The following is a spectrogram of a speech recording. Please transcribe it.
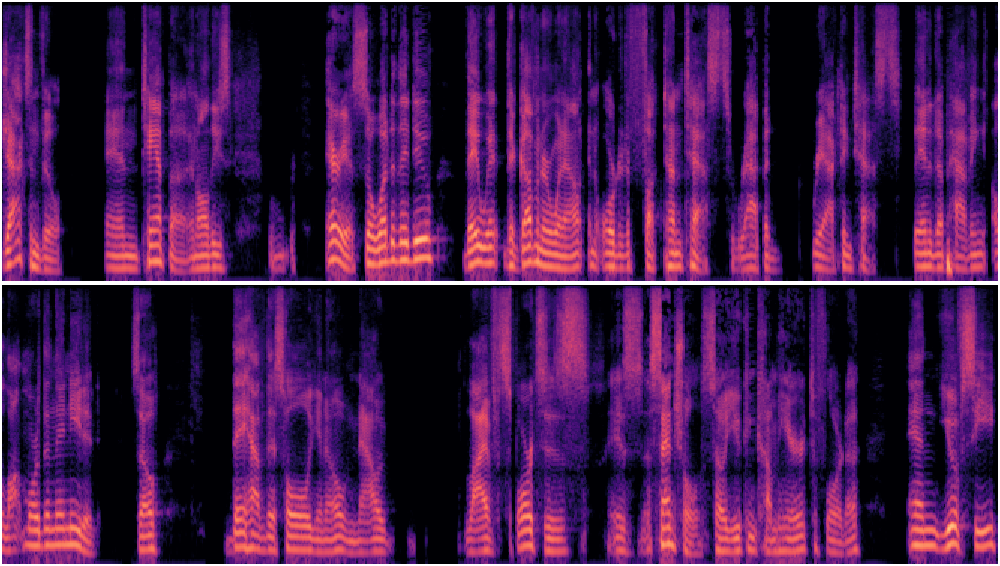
Jacksonville and Tampa and all these areas. So, what did they do? They went, the governor went out and ordered a fuck ton tests, rapid reacting tests. They ended up having a lot more than they needed. So, they have this whole, you know, now live sports is is essential. So you can come here to Florida and UFC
